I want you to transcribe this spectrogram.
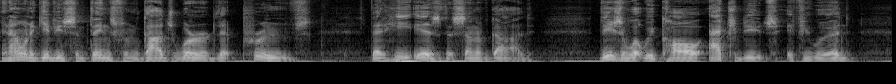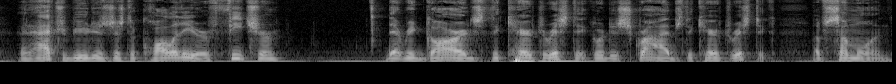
And I want to give you some things from God's Word that proves that He is the Son of God. These are what we call attributes, if you would. An attribute is just a quality or feature that regards the characteristic or describes the characteristic of someone.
